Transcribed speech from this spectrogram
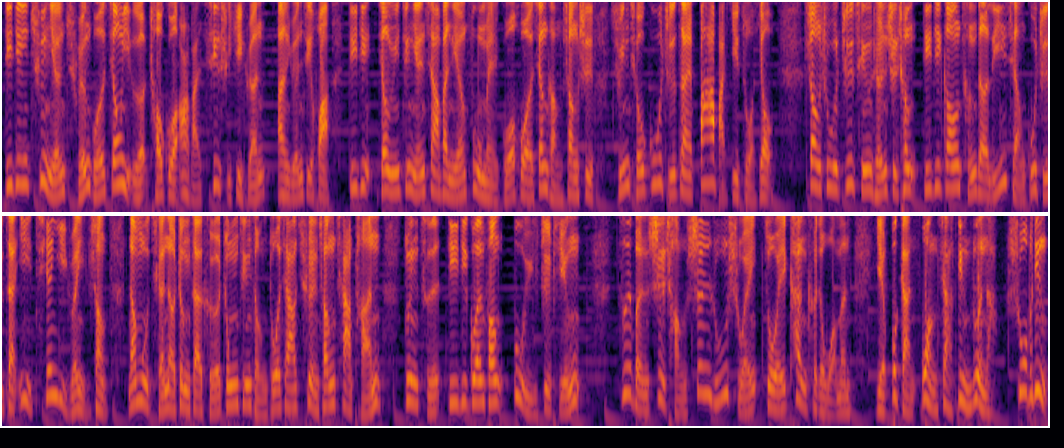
滴滴去年全国交易额超过二百七十亿元。按原计划，滴滴将于今年下半年赴美国或香港上市，寻求估值在八百亿左右。上述知情人士称，滴滴高层的理想估值在一千亿元以上。那目前呢，正在和中金等多家券商洽谈，对此滴滴官方不予置评。资本市场深如水，作为看客的我们也不敢妄下定论呐，说不定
